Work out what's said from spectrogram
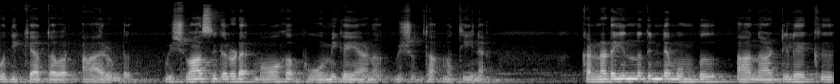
കുതിക്കാത്തവർ ആരുണ്ട്? വിശ്വാസികളുടെ മോഹഭൂമികയാണ് വിശുദ്ധ മദീന. കണ്ണടയുന്നതിന്റെ മുമ്പ് ആ നാട്ടിലേക്ക്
